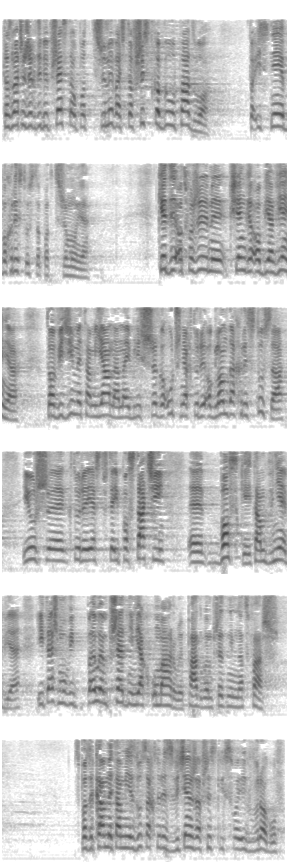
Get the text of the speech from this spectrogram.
To znaczy, że gdyby przestał podtrzymywać, to wszystko by upadło. To istnieje, bo Chrystus to podtrzymuje. Kiedy otworzymy Księgę Objawienia, to widzimy tam Jana, najbliższego ucznia, który ogląda Chrystusa, już, e, który jest w tej postaci e, boskiej, tam w niebie. I też mówi, byłem przed nim jak umarły, padłem przed nim na twarz. Spotykamy tam Jezusa, który zwycięża wszystkich swoich wrogów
